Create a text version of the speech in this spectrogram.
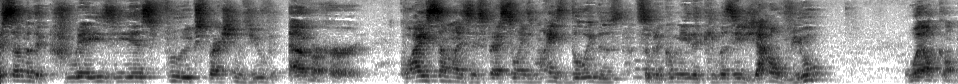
are some of the craziest food expressions you've ever heard. Quais são as expressões mais doidas sobre comida que você já ouviu? Welcome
